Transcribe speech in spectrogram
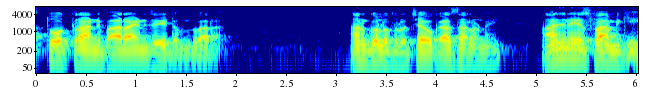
స్తోత్రాన్ని పారాయణ చేయటం ద్వారా అనుకూలతలు వచ్చే అవకాశాలు ఉన్నాయి. ఆంజనేయ స్వామికి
